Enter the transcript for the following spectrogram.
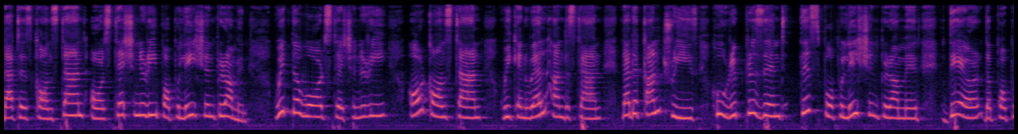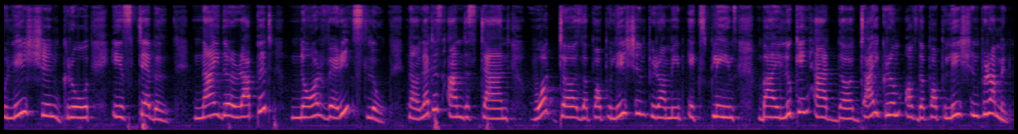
that is constant or stationary population pyramid. With the word stationary or constant, we can well understand that the countries who represent this population pyramid, there the population growth is stable, neither rapid nor very slow. Now let us understand what does the population pyramid explains by looking at the diagram of the population pyramid.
